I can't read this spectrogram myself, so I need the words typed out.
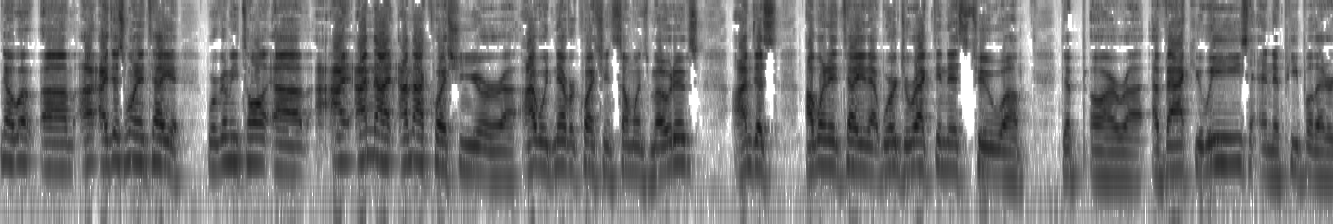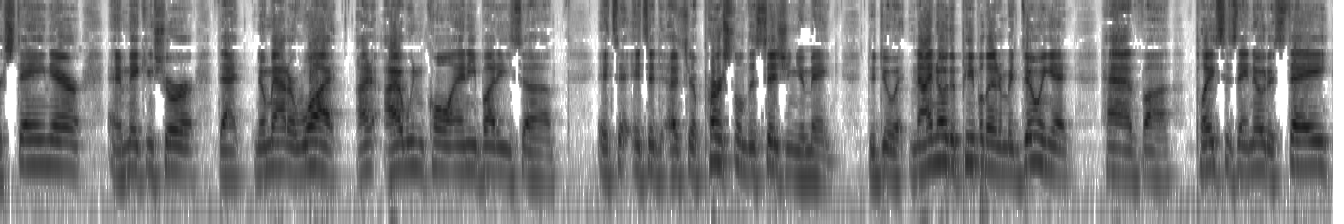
No, um, I, I just want to tell you, we're going to be talking. Uh, I'm not. I'm not questioning your. Uh, I would never question someone's motives. I'm just. I wanted to tell you that we're directing this to um, the our uh, evacuees and the people that are staying there, and making sure that no matter what, I, I wouldn't call anybody's. Uh, it's a, it's a it's a personal decision you make to do it, and I know the people that have been doing it have uh, places they know to stay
